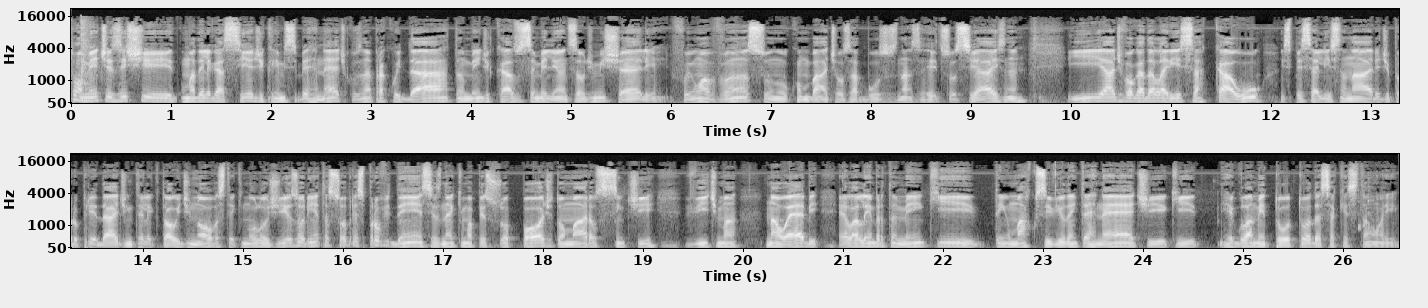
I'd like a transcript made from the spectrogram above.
Atualmente existe uma delegacia de crimes cibernéticos né, para cuidar também de casos semelhantes ao de Michele. Foi um avanço no combate aos abusos nas redes sociais. Né? E a advogada Larissa Caú, especialista na área de propriedade intelectual e de novas tecnologias, orienta sobre as providências né, que uma pessoa pode tomar ao se sentir vítima na web. Ela lembra também que tem o um marco civil da internet e que regulamentou toda essa questão aí.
